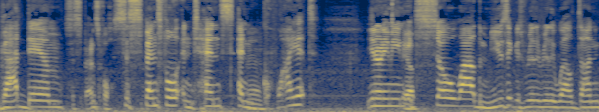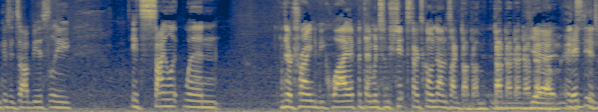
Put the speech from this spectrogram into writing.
goddamn suspenseful. suspenseful intense, and Yeah. quiet. You know what I mean? Yep. It's so wild. The music is really, really well done because it's obviously it's silent when they're trying to be quiet, but then when some shit starts going down, it's like dum dum dum dum dum dum. Yeah, dum. they did- it's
